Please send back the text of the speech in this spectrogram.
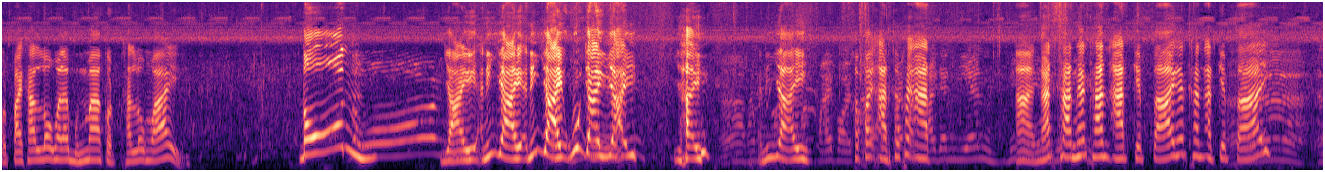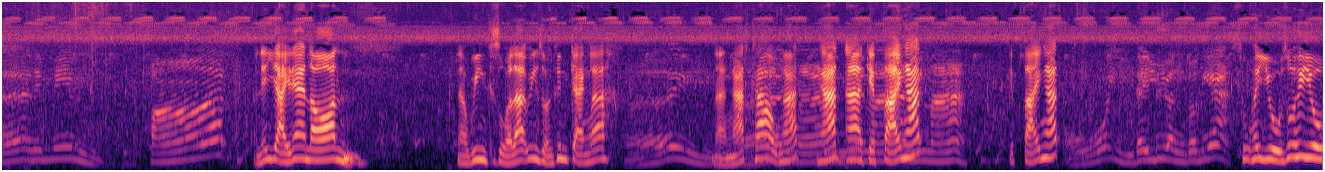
กดปลายคันลงมาแล้วหมุนมากดคันลงไว้ โดนโอ้ยใหญ่ อันนี้ใหญ่ อันนี้ใหญ่อู้ใหญ่ใหญ่ใหญ่าอันนี้ใหญ่ปล่ปล่ค่อยๆอัดค่อยๆอัดใจเย็นๆอ่างัดคันงัดคันอัดเก็บสายงัดคันอัดเก็บสาย อ่เออนิ่มๆป๊าดอันนี้ใหญ่แน่นอนน่ะวิ่งสวนแล้ววิ่งสวนขึ้นแก่งแล้ว เอ้ยน่ะงัดเข้างัดงัดอะเก็บสายงัดมาเก็บสายงัด โอ้ยได้เรื่องตัวเนี้ยสู้ให้อยู่สู้ให้อยู่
